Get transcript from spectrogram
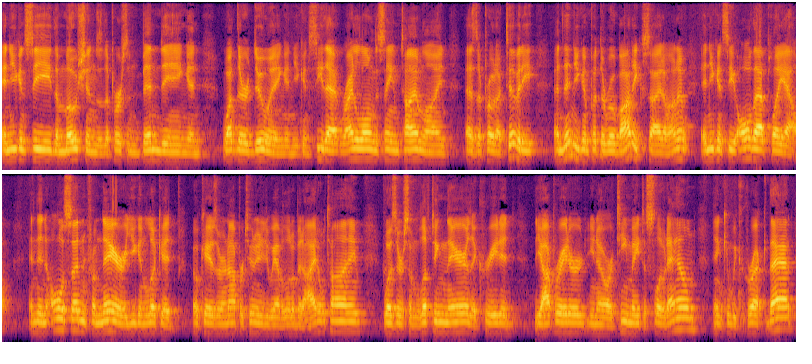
and you can see the motions of the person bending and what they're doing, and you can see that right along the same timeline as the productivity. And then you can put the robotic side on it, and you can see all that play out. And then all of a sudden from there, you can look at okay, is there an opportunity? Do we have a little bit of idle time? Was there some lifting there that created the operator, you know, our teammate to slow down? And can we correct that?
